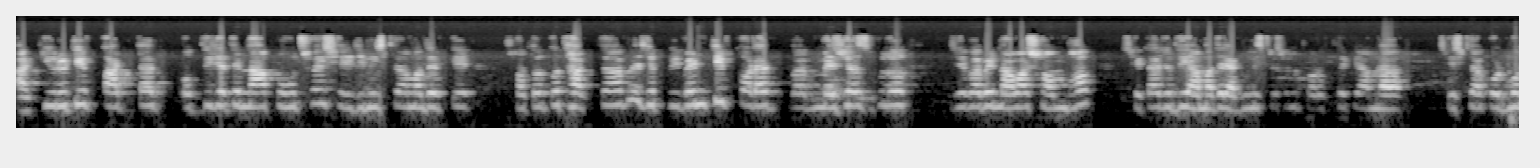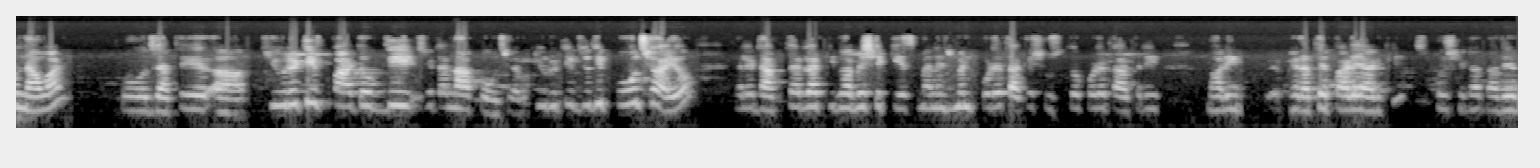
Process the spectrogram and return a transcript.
আর কিউরেটিভ পার্টটা অবধি যাতে না পৌঁছয়, সেই জিনিসটা আমাদেরকে সতর্ক থাকতে হবে যে প্রিভেন্টিভ করার মেজার্সগুলো যেভাবে নেওয়া সম্ভব, সেটা যদি আমাদের অ্যাডমিনিস্ট্রেশনের তরফ থেকে আমরা চেষ্টা করব নেওয়ার। তো যাতে কিউরেটিভ পার্ট অবধি সেটা না পৌঁছায়। কিউরেটিভ যদি পৌঁছায়ও তাহলে ডাক্তাররা কীভাবে সে কেস ম্যানেজমেন্ট করে তাকে সুস্থ করে তাড়াতাড়ি বাড়ি ফেরাতে পারে আর কি? তো সেটা তাদের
